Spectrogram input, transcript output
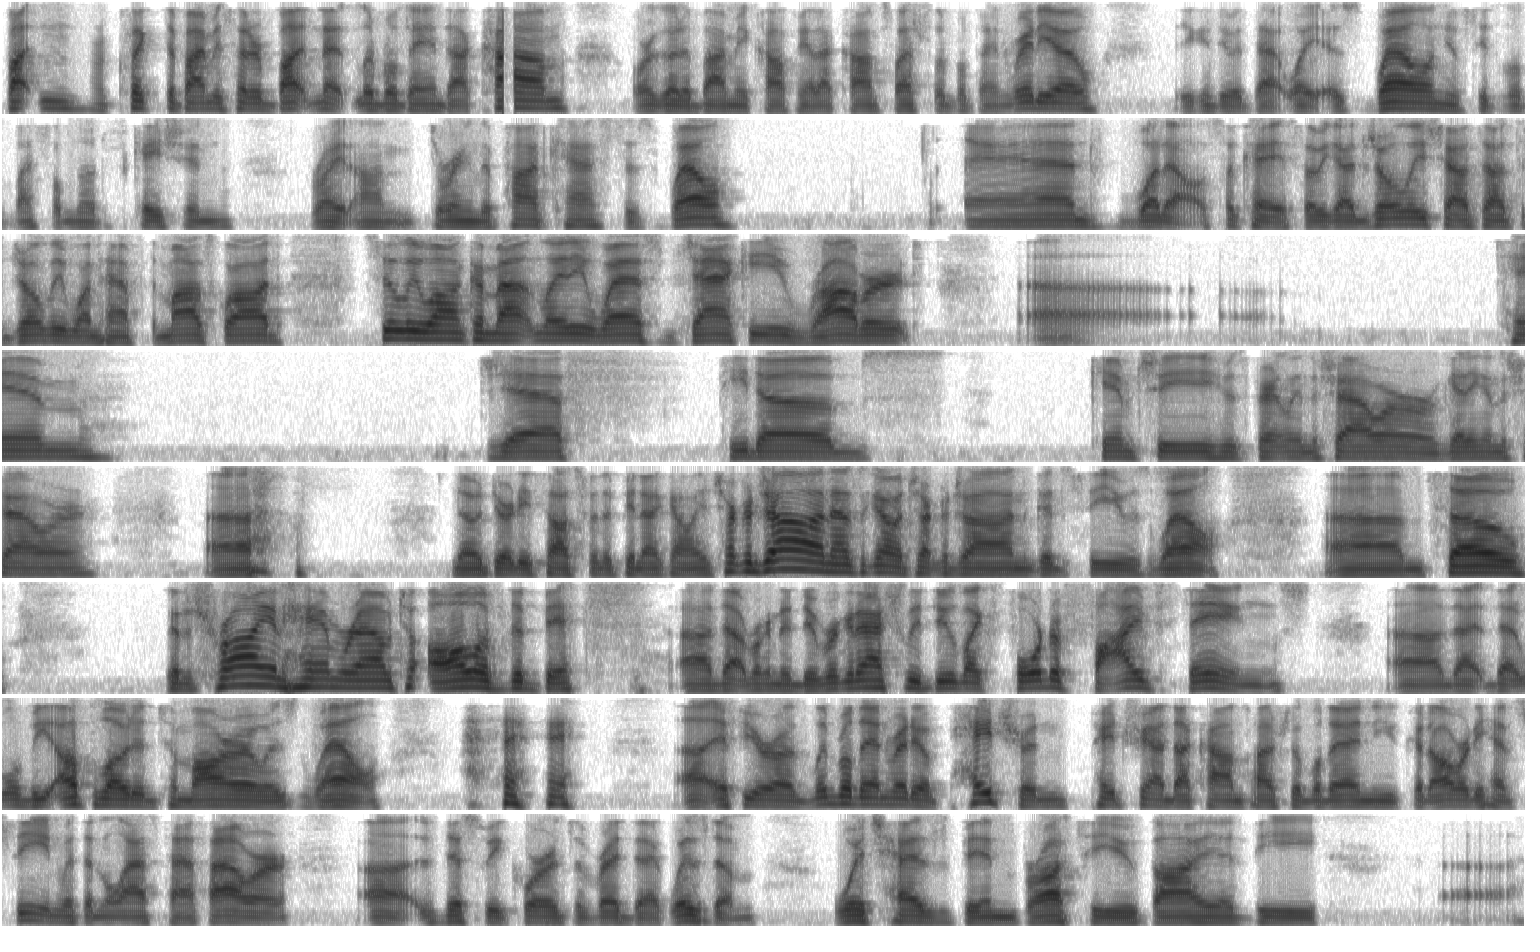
button or click the Buy Me a Cider button at liberaldan.com or go to buymeacoffee.com slash liberaldanradio. You can do it that way as well, and you'll see the little little notification right on during the podcast as well. And what else? Okay, so we got Jolie. Shouts out to Jolie, one half of the Mod Squad. Silly Wonka, Mountain Lady, West, Jackie, Robert, uh, Tim, Jeff, P-Dubs, Kimchi, who's apparently in the shower or getting in the shower. Uh, no dirty thoughts from the Peanut Gallery. Chucker John, how's it going, Chucker John? Good to see you as well. Um, so I'm going to try and hammer out all of the bits uh, that we're going to do. We're going to actually do like four to five things uh, that that will be uploaded tomorrow as well. uh, if you're a Liberal Dan Radio patron, patreon.com slash Liberal Dan, you could already have seen within the last half hour uh, this week Words of Redneck Wisdom, which has been brought to you by the uh,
